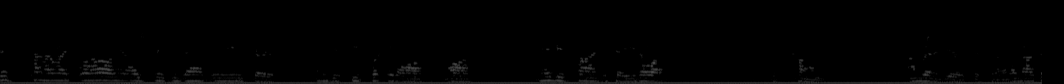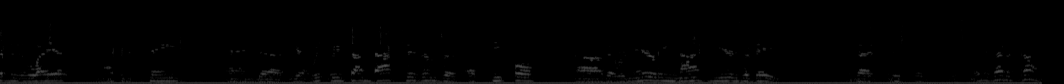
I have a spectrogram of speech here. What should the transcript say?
It's kind of like, well, you know, I was busy that week, or keep putting it off, off. Maybe it's time to say, you know what? It's time. I'm going to do it this time. I'm not going to delay it. I'm not going to change and uh, yeah, we, we've done baptisms of, of people uh, that were nearly nine years of age that just, just never got it done.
